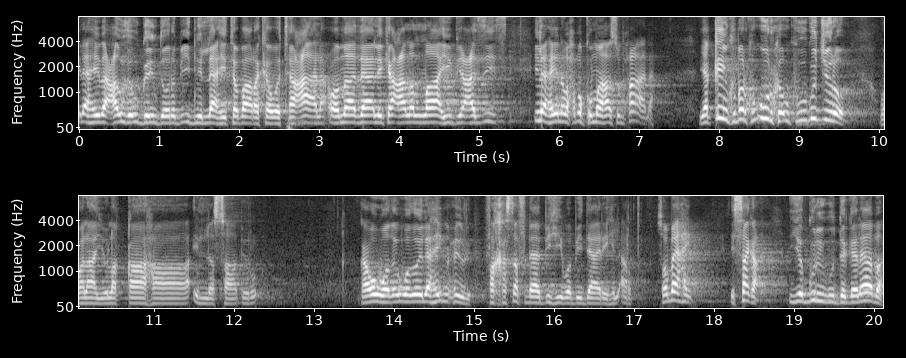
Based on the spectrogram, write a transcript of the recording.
إلهي بعوذ وجن دون بإذن الله تبارك وتعالى. وما ذلك على الله بعزيز. إلى أنا وحبكم ها سبحانه. يقينك بركو أورك وكوجرو ولا يلقاها إلا صابرون u wado ilaahay muxuu yidhi fakhasafnaa bihi wa bidaarihi lard soo may ahayn isaga iyo guriguu deganaaba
